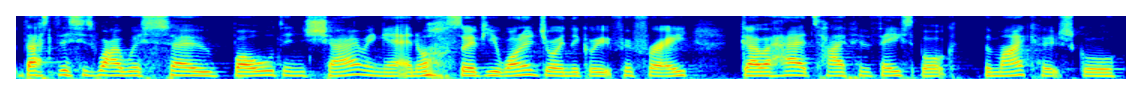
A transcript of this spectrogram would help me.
that's this is why we're so bold in sharing it. And also, if you want to join the group for free, go ahead, type in Facebook, the My Coach School,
